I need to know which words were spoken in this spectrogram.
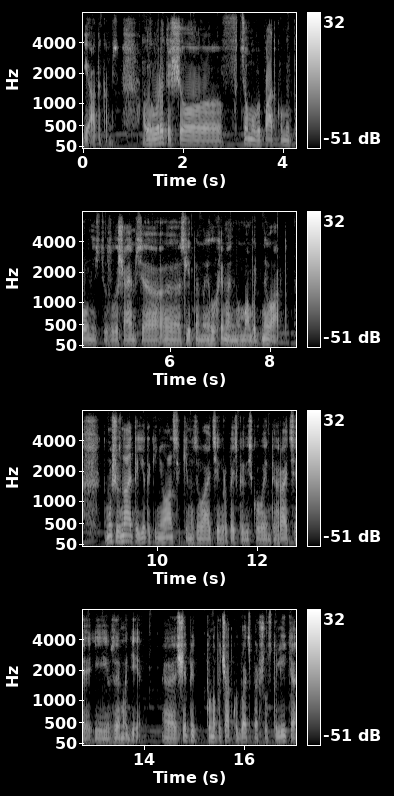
І Атакамс. Але говорити, що в цьому випадку ми повністю залишаємося е, сліпими і глухими, ну, мабуть, не варто. Тому що, знаєте, є такий нюанс, який називається європейська військова інтеграція і взаємодія. Е, Ще під на початку 21 століття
